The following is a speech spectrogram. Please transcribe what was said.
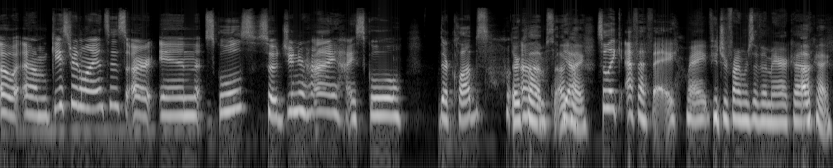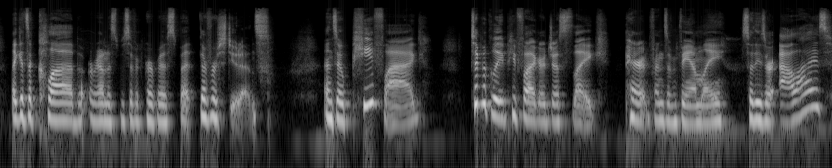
Oh, um, gay straight alliances are in schools, so junior high, high school. They're clubs. They're Um, clubs. yeah. So like FFA, right? Future Farmers of America. Okay. Like it's a club around a specific purpose, but they're for students. And so PFLAG, typically PFLAG are just like parent, friends, and family. So these are allies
